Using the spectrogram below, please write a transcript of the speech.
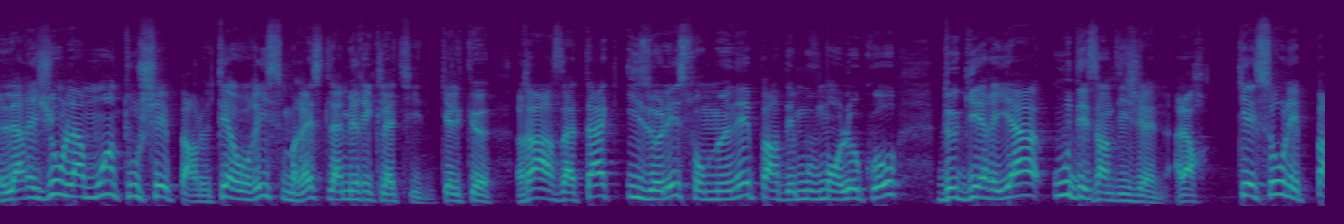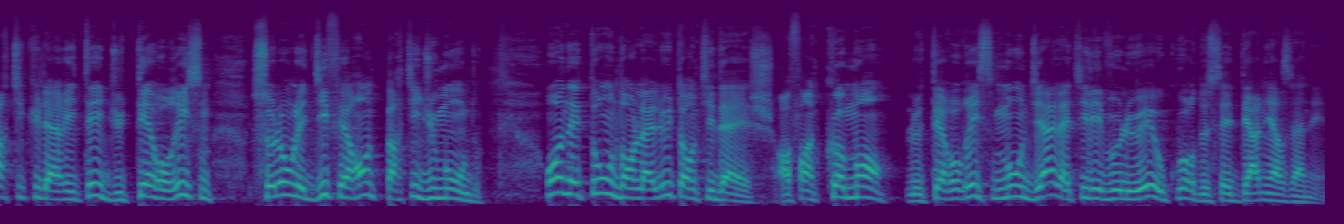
la région la moins touchée par le terrorisme reste l'Amérique latine. Quelques rares attaques isolées sont menées par des mouvements locaux de guérilla ou des indigènes. Alors, quelles sont les particularités du terrorisme selon les différentes parties du monde? Où en est-on dans la lutte anti-Daesh? Enfin, comment le terrorisme mondial a-t-il évolué au cours de ces dernières années?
